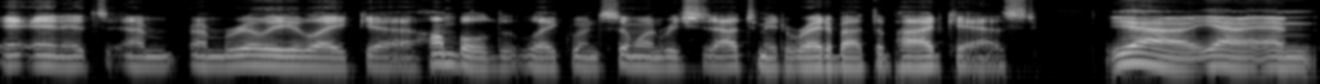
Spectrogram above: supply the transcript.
and it's I'm I'm really like uh, humbled like when someone reaches out to me to write about the podcast. Yeah, yeah, and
